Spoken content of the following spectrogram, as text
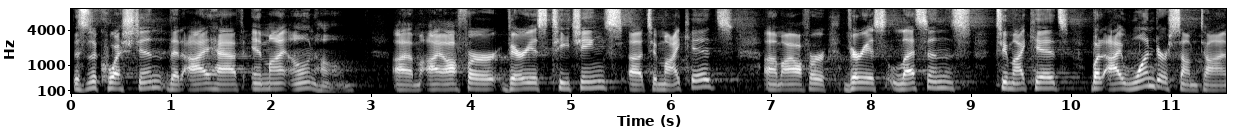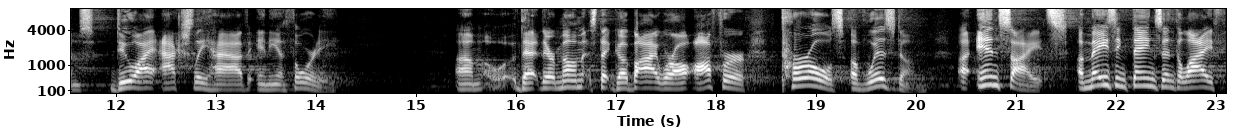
This is a question that I have in my own home. Um, I offer various teachings uh, to my kids. Um, I offer various lessons to my kids, but I wonder sometimes do I actually have any authority? Um, that there are moments that go by where I'll offer pearls of wisdom, uh, insights, amazing things into life,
